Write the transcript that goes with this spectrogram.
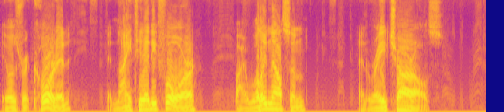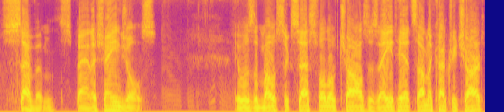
It was recorded in 1984 by Willie Nelson and Ray Charles. Seven Spanish Angels. It was the most successful of Charles's eight hits on the country chart.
